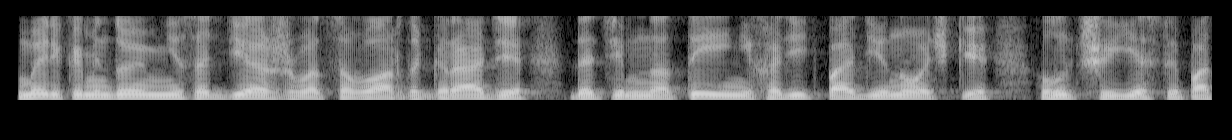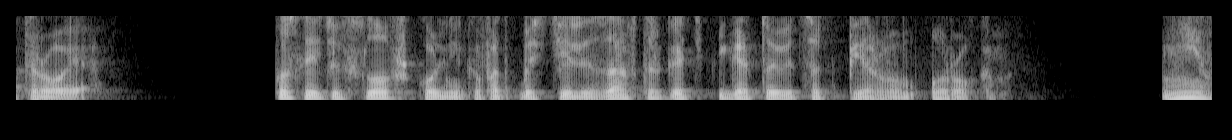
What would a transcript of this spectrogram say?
мы рекомендуем не задерживаться в Лардеграде до темноты и не ходить поодиночке, лучше если по трое. После этих слов школьников отпустили завтракать и готовиться к первым урокам. «Нил,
